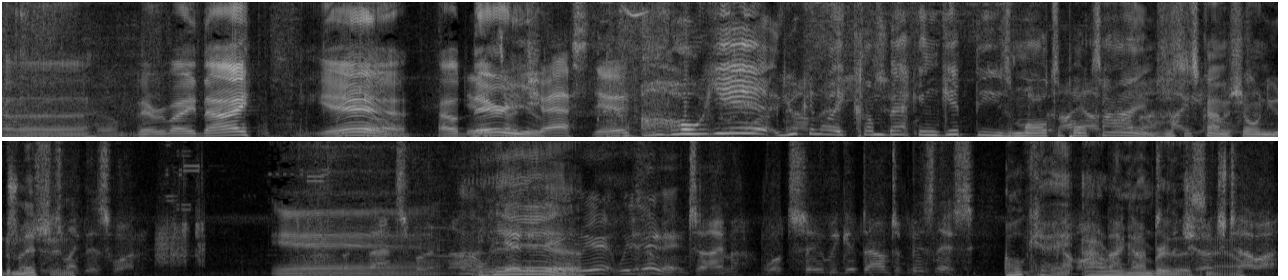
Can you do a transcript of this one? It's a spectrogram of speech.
Uh, Boom. did everybody die? Yeah. How Dude, dare you? chest, dude. Oh yeah, you can like come back and get these multiple eye out for other times. This is kind of showing you the mission. Like this one. Yeah. That's for Oh, we did it, Yeah. dude. We, we did it. meantime, what say we get down to business? Okay, on I remember the this church now. Tower.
